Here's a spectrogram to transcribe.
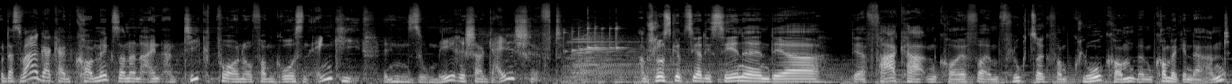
Und das war gar kein Comic, sondern ein Antikporno vom großen Enki in sumerischer Geilschrift. Am Schluss gibt es ja die Szene, in der der Fahrkartenkäufer im Flugzeug vom Klo kommt, mit einem Comic in der Hand.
